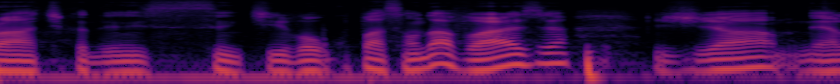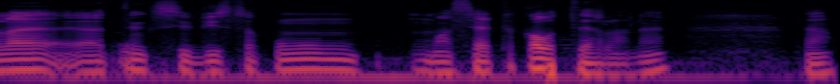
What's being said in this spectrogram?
prática de incentivo à ocupação da várzea já ela é, tem que ser vista com uma certa cautela, né? Tá?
